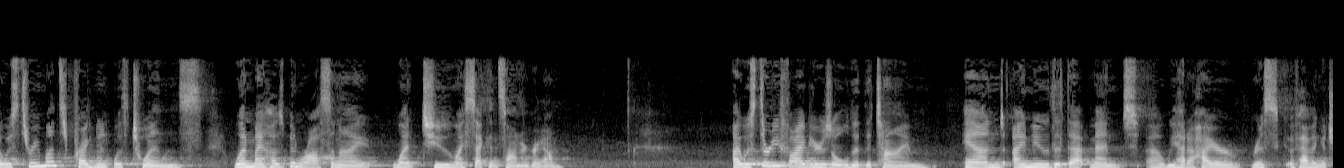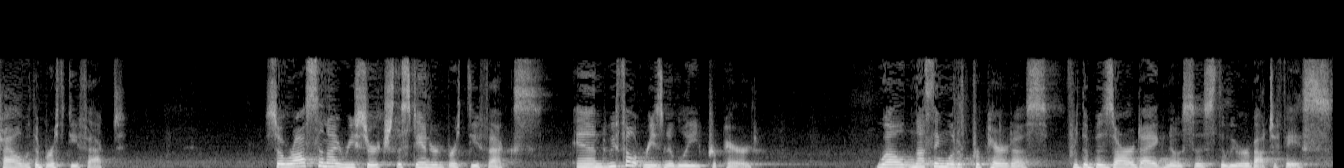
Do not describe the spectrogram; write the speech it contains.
I was three months pregnant with twins when my husband Ross and I went to my second sonogram. I was 35 years old at the time, and I knew that that meant uh, we had a higher risk of having a child with a birth defect. So Ross and I researched the standard birth defects, and we felt reasonably prepared. Well, nothing would have prepared us for the bizarre diagnosis that we were about to face.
